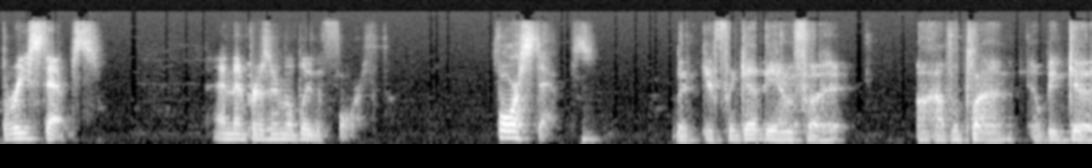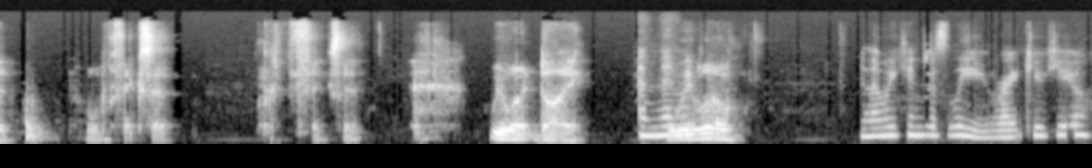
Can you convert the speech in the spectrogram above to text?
three steps. And then presumably the fourth. Four steps. Look, if we get the info, I'll have a plan. It'll be good. We'll fix it. Fix it. We won't die. and then we we can- will. and then we can just leave, right, QQ?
